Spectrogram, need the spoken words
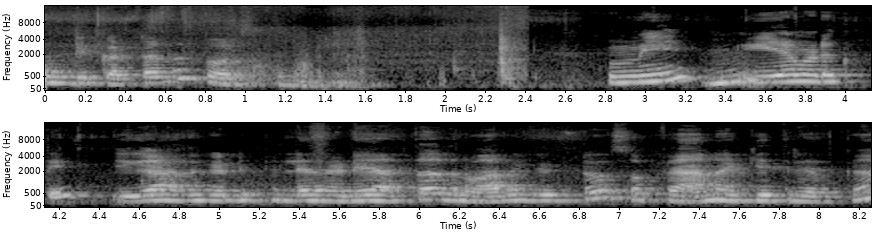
ಉಂಡಿ ಕಟ್ಟೋದು ತೋರಿಸ್ತೀನಿ. ಮಮ್ಮಿ ಏನು ಮಾಡಕ್ತಿ ಈಗ ಆಲೂಗಡ್ಡೆ ಪಲ್ಯ ರೆಡಿ ಆತ ಅದನ್ನ ಹೊರಗಿಟ್ಟು ಸ್ವಲ್ಪ ಫ್ಯಾನ್ ಹಾಕೈತ್ರಿ ಅದಕ್ಕೆ.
